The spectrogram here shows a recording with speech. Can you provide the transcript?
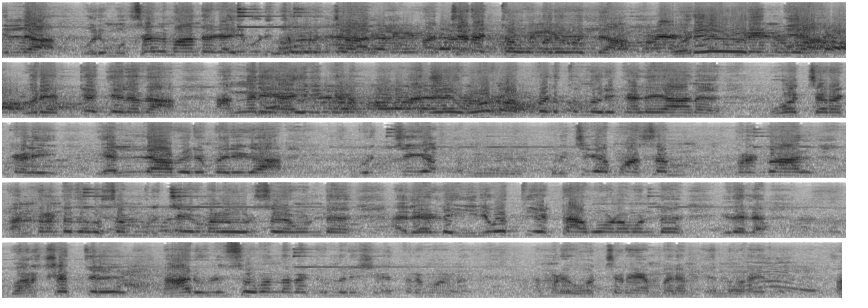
ഇല്ല. ഒരു മുസൽമാന്റെ കൈ പിടിച്ചു കുറിച്ചാൽ പച്ചരക്തവും വരുമില്ല. ഒരേ ഒരു ഇന്ത്യ ഒരൊറ്റ ജനത അങ്ങനെ ആയിരിക്കണം അതിനെ ഓർമ്മപ്പെടുത്തുന്ന ഒരു കലയാണ് ഓച്ചറക്കളി എല്ലാവരും വരിക. വൃശ്ചിക വൃശ്ചിക മാസം പറഞ്ഞാൽ പന്ത്രണ്ട് ദിവസം വൃശ്ചിക മലോത്സവമുണ്ട് അല്ലാണ്ട് ഇരുപത്തിയെട്ടാം ഓണമുണ്ട്. ഇതല്ല വർഷത്തിൽ നാല് ഉത്സവം നടക്കുന്ന ഒരു ക്ഷേത്രമാണ് നമ്മുടെ ഓച്ചറ അമ്പലം എന്ന് പറയുന്നത്.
